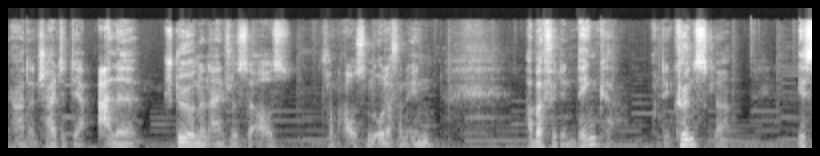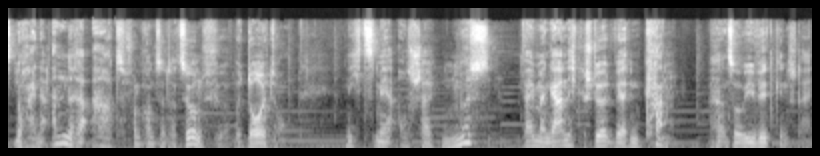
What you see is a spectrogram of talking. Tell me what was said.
ja, dann schaltet er alle störenden Einflüsse aus, von außen oder von innen. Aber für den Denker und den Künstler ist noch eine andere Art von Konzentration für Bedeutung. Nichts mehr ausschalten müssen, weil man gar nicht gestört werden kann so wie Wittgenstein,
